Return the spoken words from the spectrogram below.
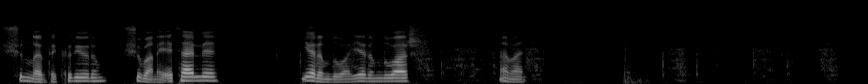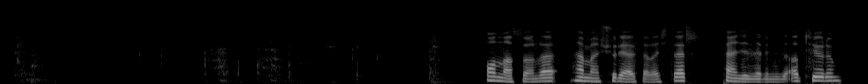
Şunları da kırıyorum. Şu bana yeterli. Yarım duvar, yarım duvar. Hemen Ondan sonra hemen şuraya arkadaşlar pencerelerimizi atıyorum.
